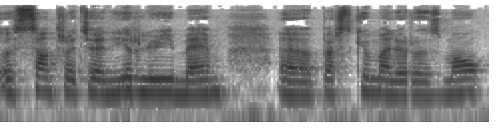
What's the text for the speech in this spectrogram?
euh, s'entretenir lui-même euh, parce que malheureusement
